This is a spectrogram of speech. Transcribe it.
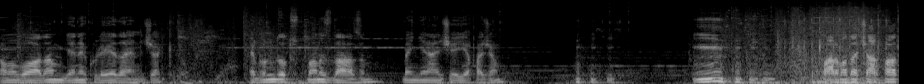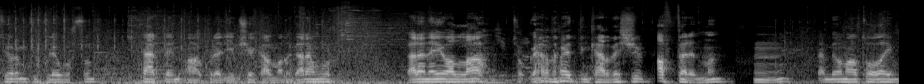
Ama bu adam gene kuleye dayanacak. E bunu da tutmanız lazım. Ben gene aynı şeyi yapacağım. Parmada çarpı atıyorum ki kule vursun. Tertem. Aa kule diye bir şey kalmadı. Garen vur. Garen eyvallah. Çok yardım ettin kardeşim. Aferin lan. Hı -hı. Ben bir 16 olayım.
